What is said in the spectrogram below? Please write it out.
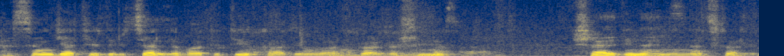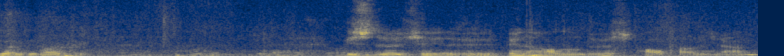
Həsən gətirdi bir Cəlləbadı din xadimi vardı qardaşımız. Şəhidin əhlindən çıxartdılar. Bizdə şey e, belə alındı, öz paltarı gəldi.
